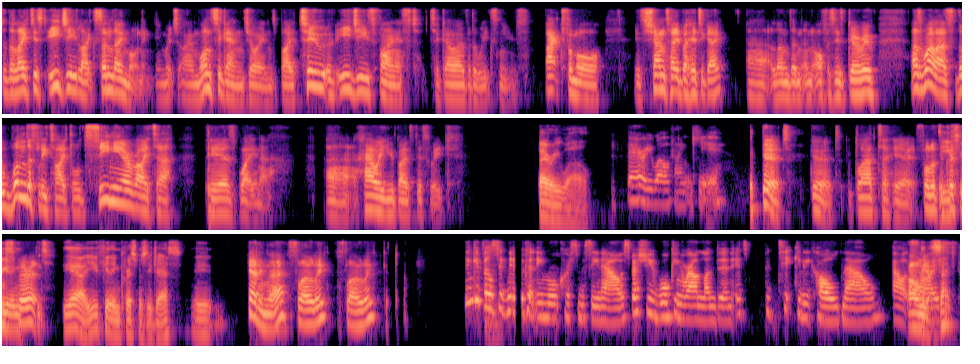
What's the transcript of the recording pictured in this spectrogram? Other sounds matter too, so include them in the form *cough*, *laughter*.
Welcome to the latest EG Like Sunday morning, in which I am once again joined by two of EG's finest to go over the week's news. Back for more is Shante Bahitage, uh, London and Offices guru, as well as the wonderfully titled senior writer Piers Wehner. Uh, how are you both this week? Very well. Very well, thank you. Good, good. Glad to hear it. Full of Are the Christmas feeling- spirit. Yeah, are you feeling Christmassy, Jess? You- Getting there, slowly, slowly. I think it feels significantly more Christmassy now, especially walking around London. It's particularly cold now outside. Oh, yes, that-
